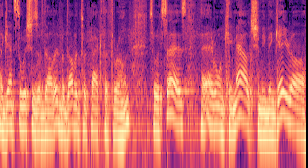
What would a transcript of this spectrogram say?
against the wishes of David, but David took back the throne. So it says that everyone came out, Shemi ben Gera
